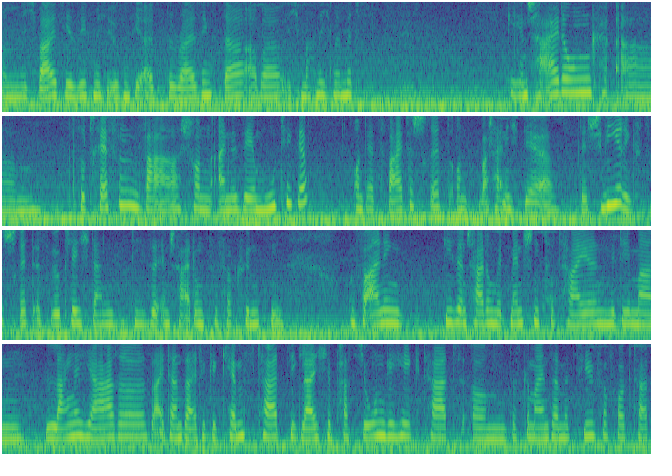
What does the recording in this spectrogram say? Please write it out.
ähm, ich weiß, ihr seht mich irgendwie als The Rising Star, aber ich mache nicht mehr mit? Die Entscheidung ähm, zu treffen war schon eine sehr mutige. Und der zweite Schritt und wahrscheinlich der, der schwierigste Schritt ist wirklich dann diese Entscheidung zu verkünden. Und vor allen Dingen diese Entscheidung mit Menschen zu teilen, mit denen man lange Jahre Seite an Seite gekämpft hat, die gleiche Passion gehegt hat, ähm, das gemeinsame Ziel verfolgt hat.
